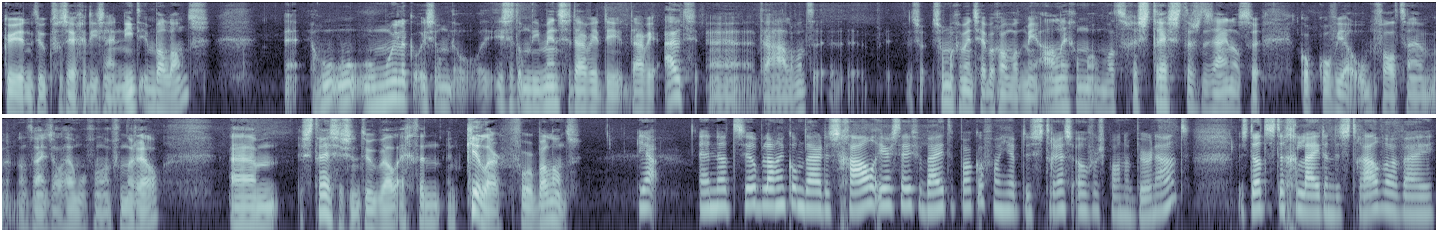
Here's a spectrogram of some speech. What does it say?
kun je natuurlijk van zeggen, die zijn niet in balans. Uh, hoe, hoe, hoe, moeilijk is, om, is het om die mensen daar weer, daar weer uit uh, te halen? Want uh, sommige mensen hebben gewoon wat meer aanleg om, om wat gestrester te zijn. Als de kop koffie al omvalt, eh, dan zijn ze al helemaal van, van de rel. Um, stress is natuurlijk wel echt een, een killer voor balans. Ja, en dat is heel belangrijk om daar de schaal eerst even bij te pakken. Van je hebt dus stress, overspannen, burn-out. Dus dat is de geleidende straal waar wij...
